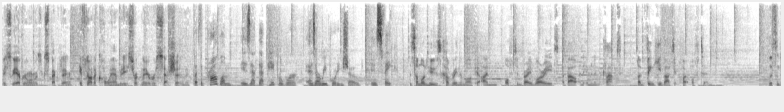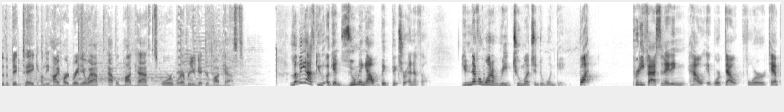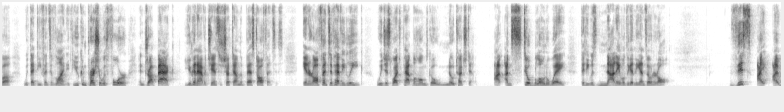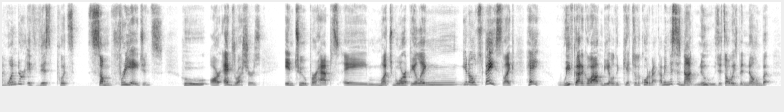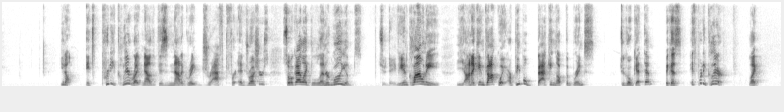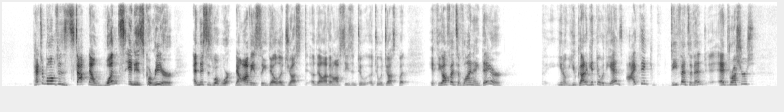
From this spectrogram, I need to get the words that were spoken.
Basically, everyone was expecting, if not a calamity, certainly a recession. But the problem is that that paperwork, as our reporting showed, is fake. As someone who's covering the market, I'm often very worried about an imminent collapse. So I'm thinking about it quite often. Listen to the big take on the iHeartRadio app, Apple Podcasts, or wherever you get your podcasts. Let me ask you again, zooming out, big picture NFL. You never want to read too much into one game, but pretty fascinating how it worked out for Tampa with that defensive line. If you can pressure with four and drop back, you're going to have a chance to shut down the best offenses. In an offensive heavy league, we just watched Pat Mahomes go no touchdown. I'm still blown away that he was not able to get in the end zone at all. This, I, I wonder if this puts some free agents who are edge rushers into perhaps a much more appealing, you know, space. Like, hey, we've got to go out and be able to get to the quarterback. I mean, this is not news. It's always been known, but you know, it's pretty clear right now that this is not a great draft for edge rushers. So a guy like Leonard Williams, Jadeveon Clowney, Yannick Ngakoue, are people backing up the Brinks to go get them? Because it's pretty clear. Like Patrick Mahomes has stopped now once in his career, and this is what worked. Now, obviously, they'll adjust. They'll have an offseason to uh, to adjust. But if the offensive line ain't there, you know, you got to get there with the ends. I think defensive end, edge rushers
